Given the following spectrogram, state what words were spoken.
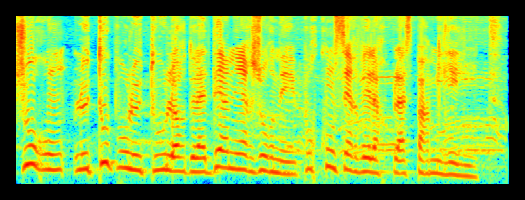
joueront le tout pour le tout lors de la dernière journée pour conserver leur place parmi l'élite.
